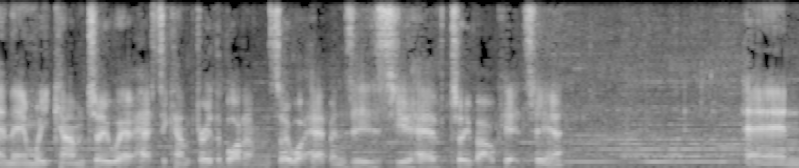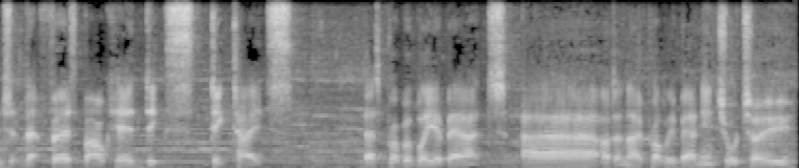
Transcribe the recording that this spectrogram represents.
and then we come to where it has to come through the bottom. So what happens is you have two bulkheads here. And that first bulkhead dictates that's probably about uh, I don't know probably about an inch or two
